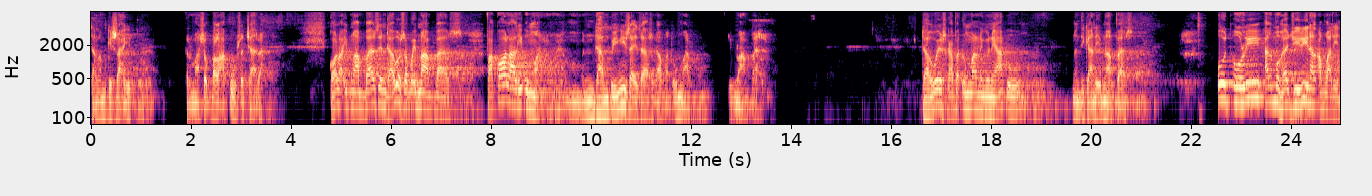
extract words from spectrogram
dalam kisah itu. Termasuk pelaku sejarah. Kala Ibnu Abbas dawuh sapa Ibnu Abbas. Faqala li Umar. Mendampingi saya sahabat Umar Ibnu Abbas. Dawuh sahabat Umar ning aku ngendikane Ibnu Abbas. Ud'uli al-muhajirin al-awwalin.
